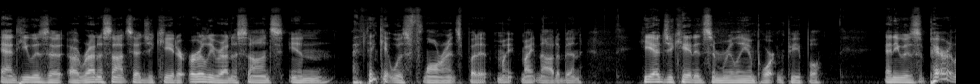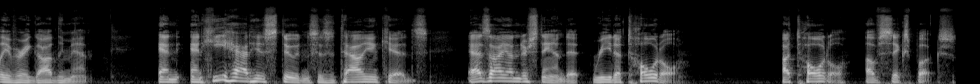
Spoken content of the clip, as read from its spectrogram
And he was a, a Renaissance educator, early Renaissance in I think it was Florence, but it might might not have been. He educated some really important people. And he was apparently a very godly man and and he had his students, his Italian kids, as I understand it, read a total, a total of six books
